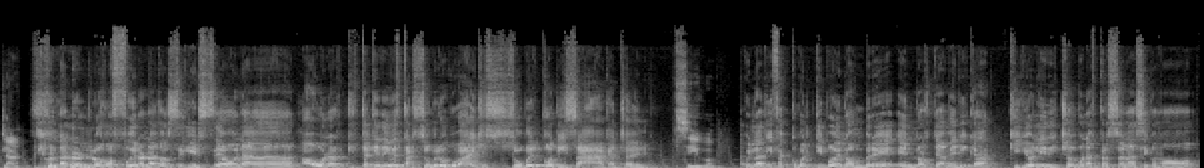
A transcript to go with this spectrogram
Claro. Si onda los locos fueron a conseguirse a una, a una artista que debe estar súper ocupada y que es súper cotizada, ¿cachai? Sí, po. Queen Latifah es como el tipo de nombre en Norteamérica que yo le he dicho a algunas personas así como...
